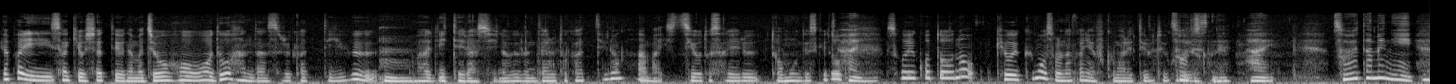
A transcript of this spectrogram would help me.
やっぱりさっきおっしゃったような、まあ、情報をどう判断するかっていう、うん、まあ、リテラシーの部分であるとかっていうのが、まあ、必要とされると思うんですけど、はい、そういうことの教育もその中には含まれているということですかね。ね。はいそういうために、うん、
